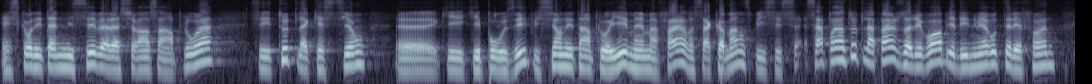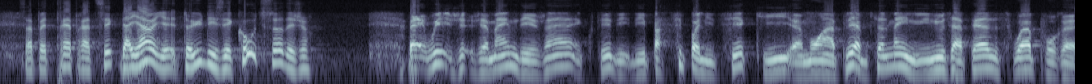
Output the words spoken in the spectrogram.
est-ce qu'on est admissible à l'assurance emploi? C'est toute la question euh, qui, est, posée. Puis si on est employé, même affaire, ça commence, puis ça, ça, prend toute la page, vous allez voir, puis il y a des numéros de téléphone. Ça peut être très pratique. D'ailleurs, tu as eu des échos de ça déjà? Ben oui, j'ai même des gens, écoutez, des, partis politiques qui euh, m'ont appelé. Habituellement, ils, nous appellent soit pour euh,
